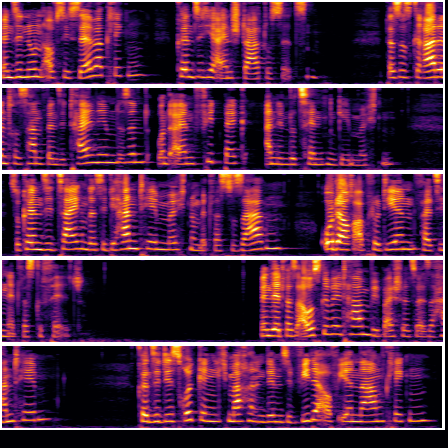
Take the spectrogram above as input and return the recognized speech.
Wenn Sie nun auf sich selber klicken, können Sie hier einen Status setzen. Das ist gerade interessant, wenn Sie Teilnehmende sind und ein Feedback an den Dozenten geben möchten. So können Sie zeigen, dass Sie die Hand heben möchten, um etwas zu sagen, oder auch applaudieren, falls Ihnen etwas gefällt. Wenn Sie etwas ausgewählt haben, wie beispielsweise Handheben, können Sie dies rückgängig machen, indem Sie wieder auf Ihren Namen klicken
